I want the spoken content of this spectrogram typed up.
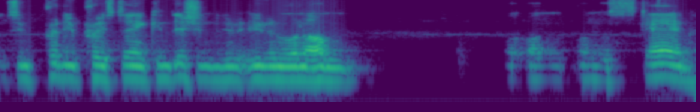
it's in pretty pristine condition even when I'm on, on the scan.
